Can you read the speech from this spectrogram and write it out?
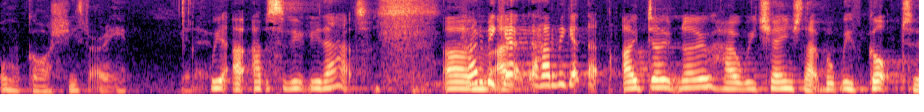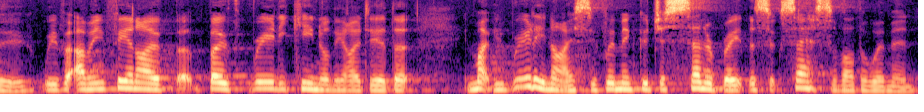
oh gosh, she's very, you know. We are absolutely that. how, do Um, we I- get, how do we get that? I don't know how we change that, but we've got to. We've, I mean, Fi and I are both really keen on the idea that it might be really nice if women could just celebrate the success of other women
